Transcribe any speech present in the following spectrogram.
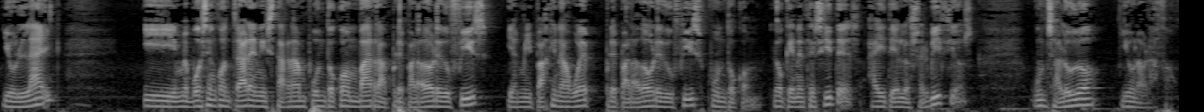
y un like y me puedes encontrar en instagram.com barra preparadoredufis y en mi página web preparadoredufis.com. Lo que necesites, ahí tienes los servicios. Un saludo y un abrazo.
